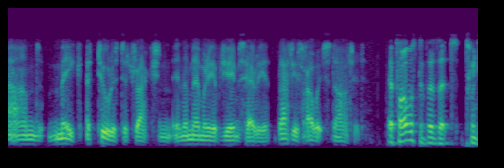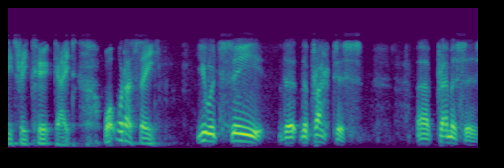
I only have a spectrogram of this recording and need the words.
and make a tourist attraction in the memory of James Herriot. That is how it started. If I was to visit 23 Kirkgate, what would I see? You would see the, the practice uh, premises,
